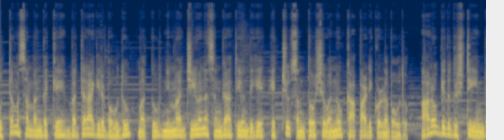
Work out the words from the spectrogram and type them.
ಉತ್ತಮ ಸಂಬಂಧಕ್ಕೆ ಬದ್ಧರಾಗಿರಬಹುದು ಮತ್ತು ನಿಮ್ಮ ಜೀವನ ಸಂಗಾತಿಯೊಂದಿಗೆ ಹೆಚ್ಚು ಸಂತೋಷವನ್ನು ಕಾಪಾಡಿಕೊಳ್ಳಬಹುದು. ಆರೋಗ್ಯದ ದೃಷ್ಟಿಯಿಂದ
